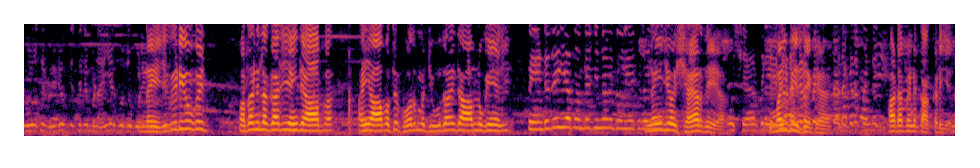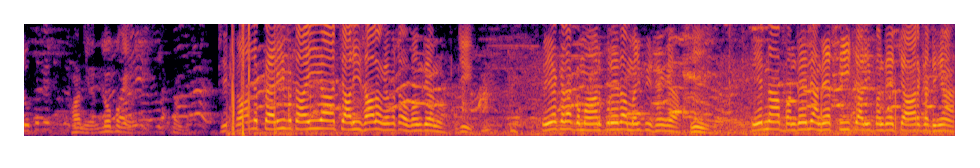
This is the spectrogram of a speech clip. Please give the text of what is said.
ਕੋਈ ਉੱਥੇ ਵੀਡੀਓ ਕਿਸੇ ਨੇ ਬਣਾਈ ਹੈ ਗੋਲੀ? ਨਹੀਂ ਜੀ ਵੀਡੀਓ ਕੋਈ ਪਤਾ ਨਹੀਂ ਲੱਗਾ ਜੀ ਅਸੀਂ ਤੇ ਆਪ ਅਸੀਂ ਆਪ ਉੱਥੇ ਖੁਦ ਮੌਜੂਦ ਆਂ ਅਸੀਂ ਤੇ ਆਪ ਲੁਕੇ ਆ ਜੀ। ਪਿੰਡ ਦੇ ਹੀ ਆ ਬੰਦੇ ਜਿਨ੍ਹਾਂ ਨੇ ਗੋਲੀਆਂ ਚਲਾਈਆਂ? ਨਹੀਂ ਜੀ ਉਹ ਸ਼ਹਿਰ ਦੇ ਆ। ਉਹ ਸ਼ਹਿਰ ਦੇ ਮਜਬੀ ਸਿੱਖ ਹੈ। ਹੈ ਜੀ? ਸਾਡਾ ਪਿੰਡ ਕਾਕੜੀ ਹੈ ਕੇ? ਹਾਂਜੀ ਲੁੱਪ ਗਏ ਹਾਂਜੀ। ਠੀਕ ਗੱਲ ਪੈਲੀ ਵਟਾਈ ਆ 40 ਸਾਲ ਹੋ ਗਏ ਵਟਾਉਂਦਿਆਂ ਨੂੰ। ਜੀ। ਇਹ ਕਿਹੜਾ ਗਮਾਨਪੁਰੇ ਦਾ ਮਜਪੀ ਸਿੰਘ ਆ। ਇਹਨਾਂ ਬੰਦੇ ਲਿਆਂਦੇ 30 40 ਬੰਦੇ ਚਾਰ ਗੱਡੀਆਂ।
